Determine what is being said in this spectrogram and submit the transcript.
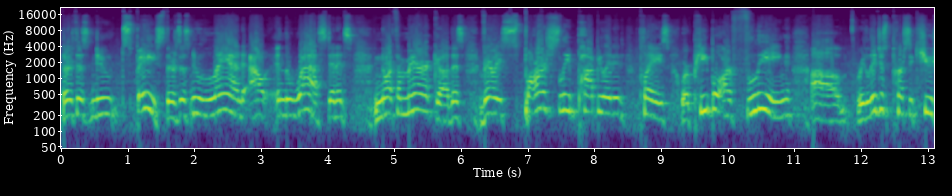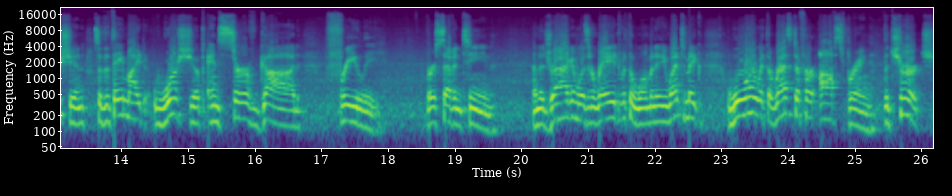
there's this new space, there's this new land out in the West, and it's North America, this very sparsely populated place where people are fleeing uh, religious persecution so that they might worship and serve God freely. Verse 17. And the dragon was enraged with the woman, and he went to make war with the rest of her offspring, the church,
